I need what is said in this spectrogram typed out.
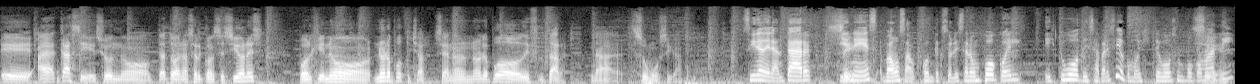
eh, acá sí, yo no trato de no hacer concesiones porque no, no lo puedo escuchar. O sea, no, no lo puedo disfrutar la- su música. Sin adelantar quién Sí. es, vamos a contextualizar un poco. Él estuvo desaparecido, como dijiste vos un poco, Sí. Mati,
